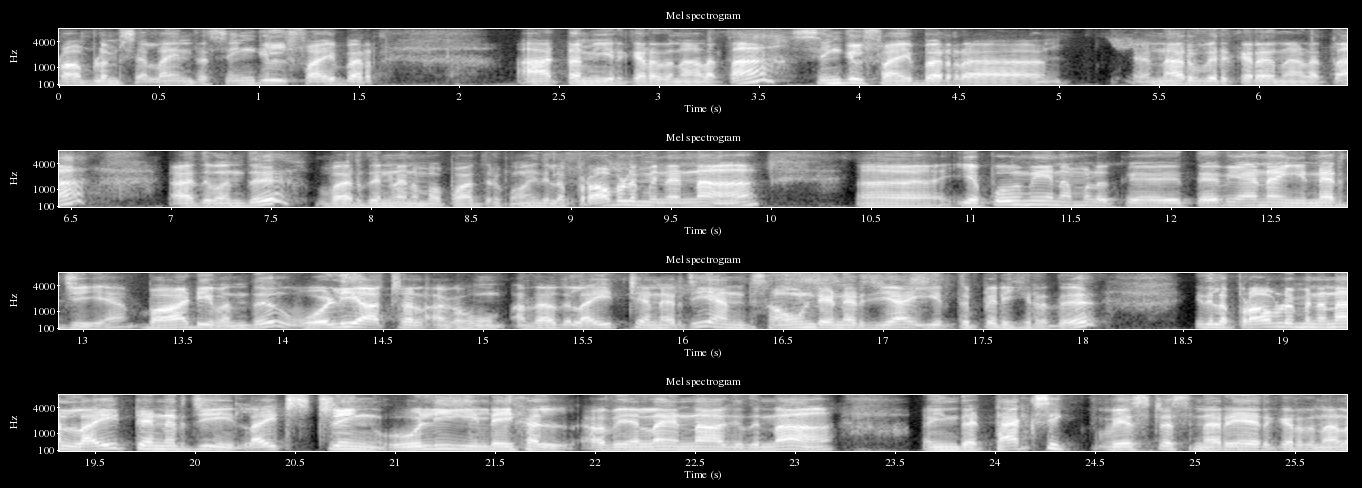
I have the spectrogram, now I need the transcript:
ப்ராப்ளம்ஸ் எல்லாம் இந்த சிங்கிள் ஃபைபர் ஆட்டம் இருக்கிறதுனால தான் சிங்கிள் ஃபைபர் நர்வ் இருக்கிறதுனால தான் அது வந்து வருதுன்னு நம்ம பார்த்துருக்கோம். இதில் ப்ராப்ளம் என்னன்னா எப்பவுமே நம்மளுக்கு தேவையான எனர்ஜியை பாடி வந்து ஒளி ஆற்றல் ஆகவும் அதாவது லைட் எனர்ஜி அண்ட் சவுண்ட் எனர்ஜியா ஈர்த்து பெறுகிறது. இதுல ப்ராப்ளம் என்னன்னா லைட் எனர்ஜி லைட் ஸ்ட்ரிங் ஒலி இலைகள் அவையெல்லாம் என்ன ஆகுதுன்னா இந்த டாக்ஸிக் வேஸ்டஸ் நிறைய இருக்கிறதுனால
